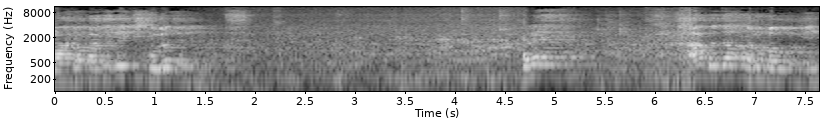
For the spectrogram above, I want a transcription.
મારા પાસે એક સ્કૂલ જ હતી. અને આ બધા અનુભવોથી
